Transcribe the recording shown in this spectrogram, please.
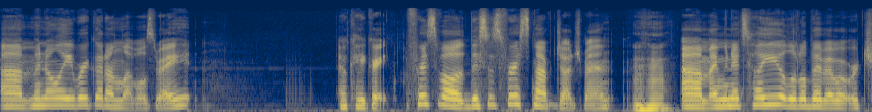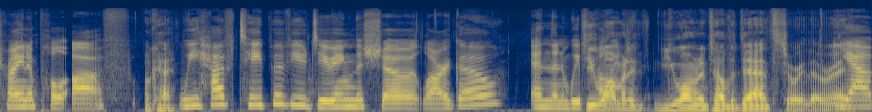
Um, Manoli, we're good on levels, right? Okay, great. First of all, this is for Snap Judgment. Mm-hmm. Um, I'm going to tell you a little bit about what we're trying to pull off. Okay. We have tape of you doing the show at Largo, and then we. Do you want me to? You want me to tell the dad story though, right? Yeah.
